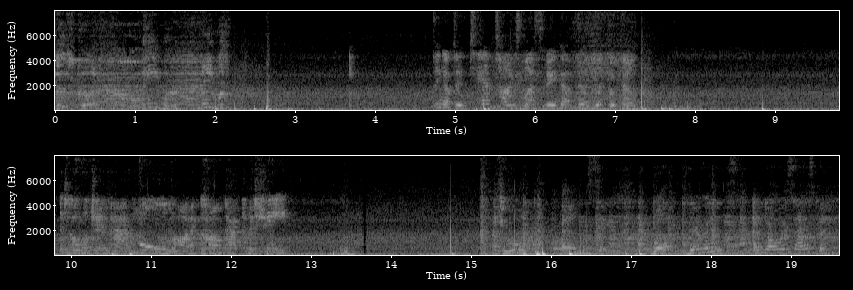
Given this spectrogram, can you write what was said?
That's good. Paper made with Using up to 10 times less makeup than liquid foundation. Total gym at home on a compact machine. Fuel and safe. Well, there is, and always has been.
